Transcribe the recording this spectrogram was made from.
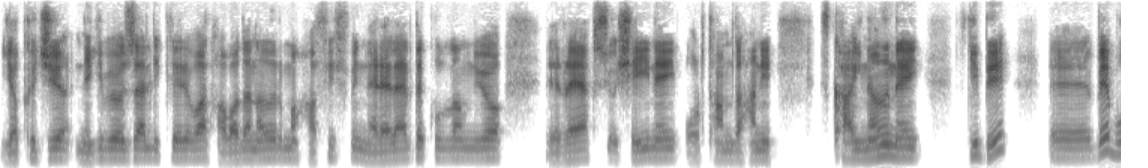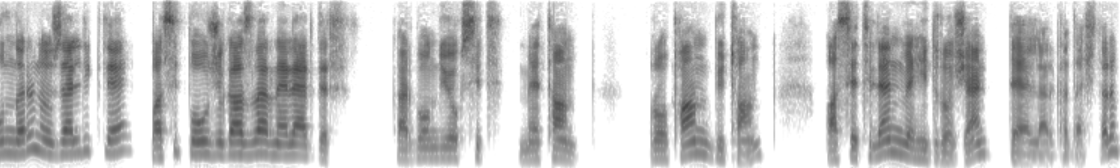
yakıcı ne gibi özellikleri var? Havadan ağır mı, hafif mi, nerelerde kullanılıyor? E, reaksiyon şeyi ne? Ortamda hani kaynağı ne gibi e, ve bunların özellikle basit boğucu gazlar nelerdir? Karbondioksit, metan, propan, bütan, asetilen ve hidrojen değerli arkadaşlarım.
